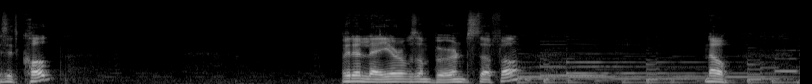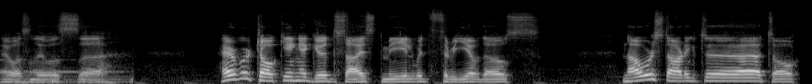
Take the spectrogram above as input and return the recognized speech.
Is it cod? With a layer of some burned stuff on? No, it wasn't. It was. Uh... Here we're talking a good sized meal with three of those. Now we're starting to uh, talk.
